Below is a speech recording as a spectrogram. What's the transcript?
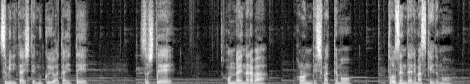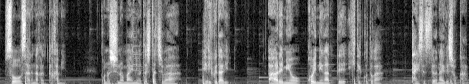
罪に対して報いを与えてそして本来ならば滅んでしまっても当然でありますけれどもそうされなかった神。この主の前に私たちはへりくだり憐れみを恋願って生きていくことが大切ではないでしょうか。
